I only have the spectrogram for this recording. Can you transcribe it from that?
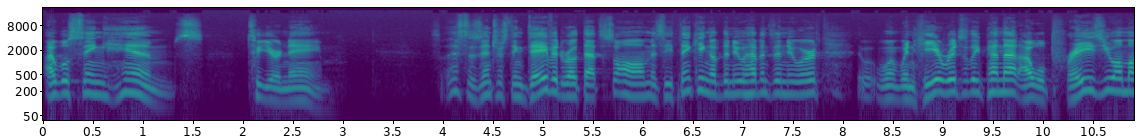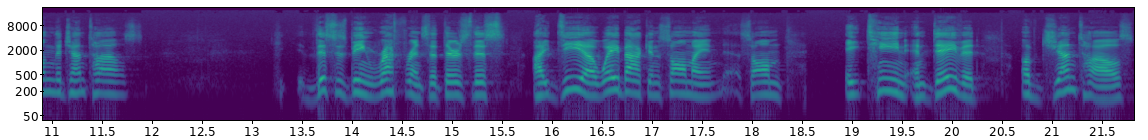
I will sing hymns to your name. So, this is interesting. David wrote that psalm. Is he thinking of the new heavens and new earth? When, when he originally penned that, I will praise you among the Gentiles. This is being referenced that there's this idea way back in Psalm, Psalm 18 and David of Gentiles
